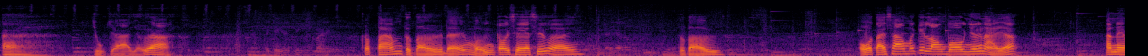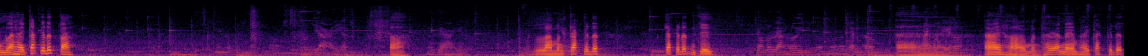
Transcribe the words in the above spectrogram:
À chu chà dữ à. Có 8 từ từ để mượn coi xe xíu ơi. Từ từ. Ủa tại sao mấy cái lon bô như thế này á? Anh em lại hay cắt cái đít ta? À là mình cắt cái đít. Cắt cái đít làm chi? Cho nó ra hơi nó, nó, nhanh hơn à. lẹ hơn. Ai hờ mình thấy anh em hay cắt cái đít.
